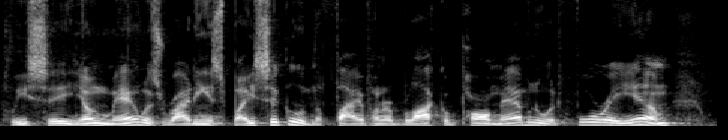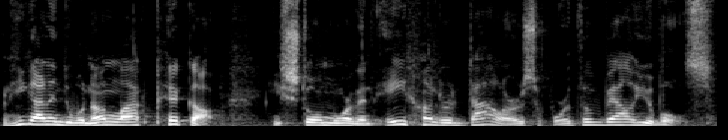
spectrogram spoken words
Police say a young man was riding his bicycle in the 500 block of Palm Avenue at 4 a.m. when he got into an unlocked pickup. He stole more than $800 worth of valuables.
